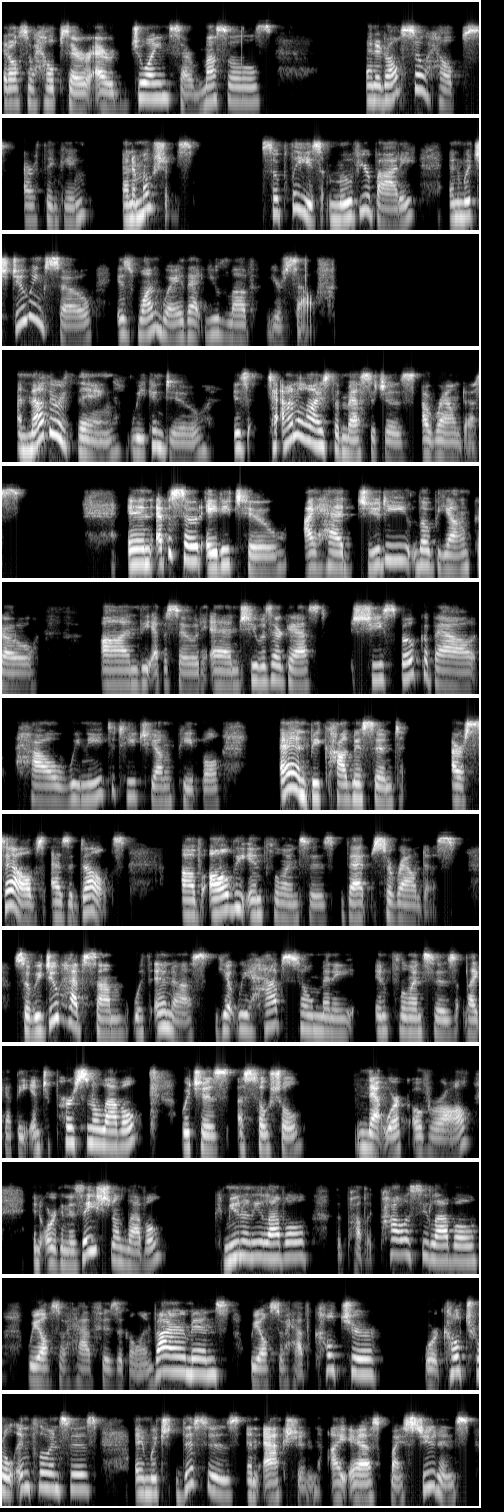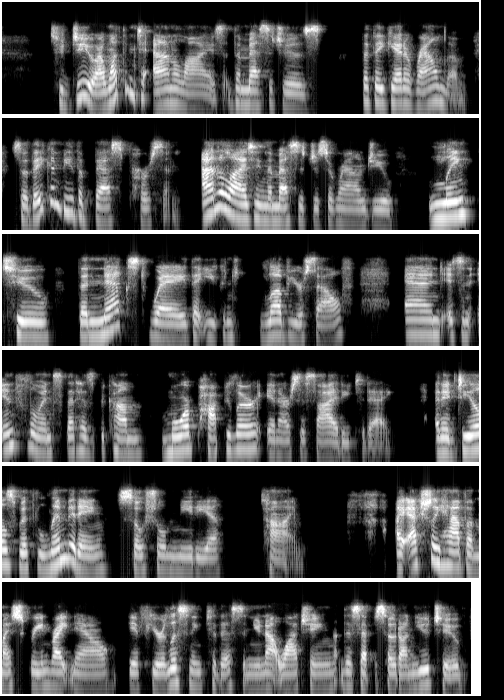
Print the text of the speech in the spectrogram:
It also helps our, our joints, our muscles, and it also helps our thinking and emotions. So please move your body, in which doing so is one way that you love yourself. Another thing we can do is to analyze the messages around us. In episode 82, I had Judy Lobianco on the episode, and she was our guest. She spoke about how we need to teach young people and be cognizant ourselves as adults of all the influences that surround us. So we do have some within us, yet we have so many influences, like at the interpersonal level, which is a social network overall, an organizational level, community level, the public policy level. We also have physical environments. We also have culture or cultural influences, in which this is an action I ask my students to do. I want them to analyze the messages that they get around them so they can be the best person. Analyzing the messages around you link to the next way that you can love yourself And it's an influence that has become more popular in our society today. And it deals with limiting social media time. I actually have on my screen right now, if you're listening to this and you're not watching this episode on YouTube,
